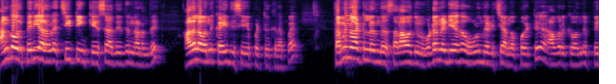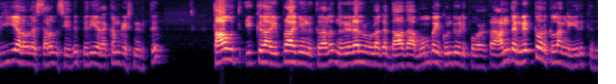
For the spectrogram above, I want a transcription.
அங்கே ஒரு பெரிய அளவில் சீட்டிங் கேஸ் அது இது நடந்து அதில் வந்து கைது செய்யப்பட்டிருக்கிறப்ப தமிழ்நாட்டில் இருந்த சலாவுதீன் உடனடியாக உழுந்தடித்து அங்கே போயிட்டு அவருக்கு வந்து பெரிய அளவில் செலவு செய்து பெரிய ரெக்கமெண்டேஷன் எடுத்து தாவூத் இக்ரா இப்ராஹிம் இருக்கிறாரு. இந்த நிழல் உலக தாதா மும்பை குண்டுவெடிப்பு வழக்கு அந்த நெட்வொர்க்கெல்லாம் அங்கே இருக்குது.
